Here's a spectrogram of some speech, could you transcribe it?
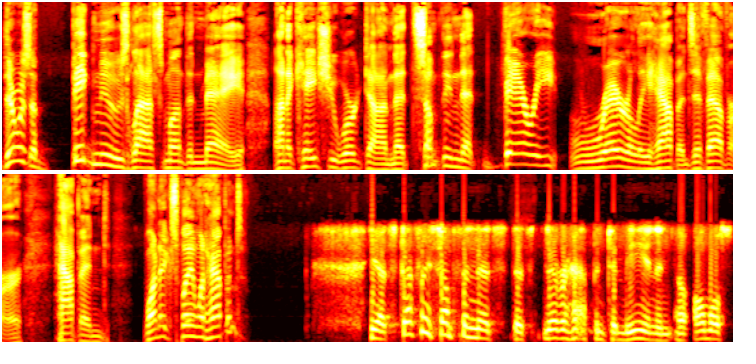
there was a big news last month in May on a case you worked on that something that very rarely happens, if ever, happened. Want to explain what happened? Yeah, it's definitely something that's that's never happened to me, and in, uh, almost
